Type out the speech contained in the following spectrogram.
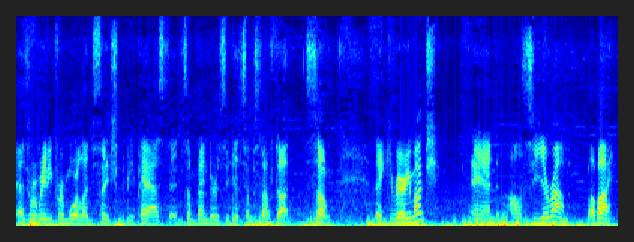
as we're waiting for more legislation to be passed and some vendors to get some stuff done. So thank you very much, and I'll see you around. Bye bye.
